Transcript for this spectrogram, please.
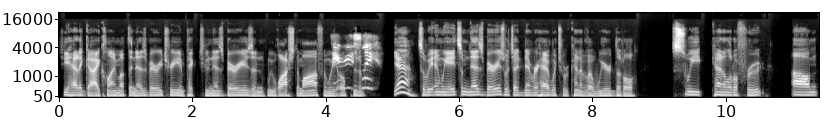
she had a guy climb up the Nesberry tree and pick two Nesberries, and we washed them off and we opened them. Yeah. So we and we ate some Nesberries, which I'd never had, which were kind of a weird little sweet kind of little fruit. Um,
